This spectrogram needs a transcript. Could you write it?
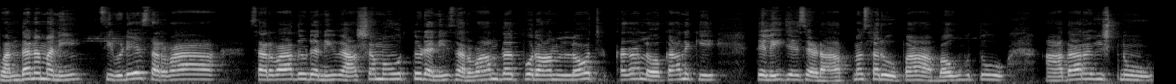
వందనమని శివుడే సర్వా సర్వాదుడని వ్యాసమూర్తుడని సర్వాంధ పురాణంలో చక్కగా లోకానికి తెలియజేశాడు. ఆత్మస్వరూప బహుతు ఆధార విష్ణు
